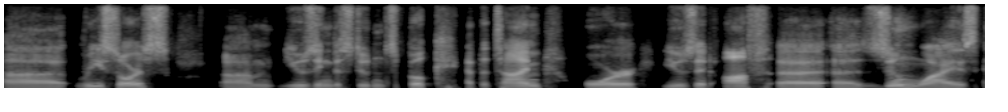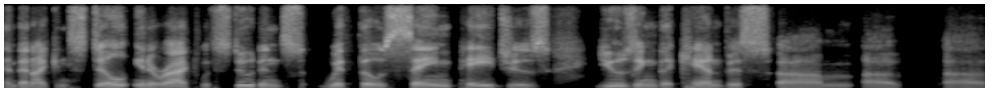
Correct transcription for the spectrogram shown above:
uh, resource um, using the student's book at the time or use it off uh, uh, Zoom wise, and then I can still interact with students with those same pages using the Canvas um, uh, uh,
